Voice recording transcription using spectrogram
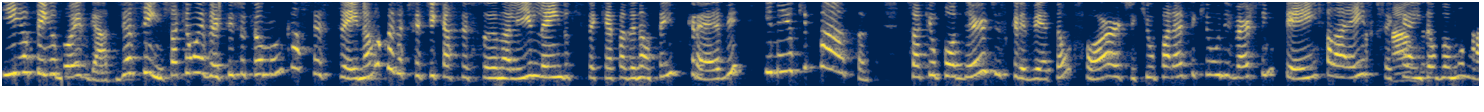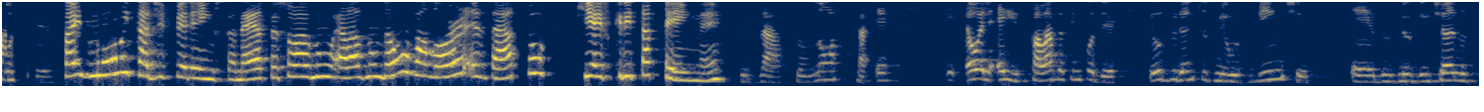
E eu tenho dois gatos. E assim, só que é um exercício que eu nunca acessei. Não é uma coisa que você fica acessando ali, lendo o que você quer fazer. Não, você escreve e meio que passa. Só que o poder de escrever é tão forte que parece que o universo entende, fala, é isso que você ah, quer, então vamos lá. Faz muita diferença, né? As pessoas não, elas não dão o valor exato que a escrita tem, né? Exato. Nossa, é, é, olha, é isso, palavra tem poder. Eu, durante os meus 20, é, dos meus 20 anos,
